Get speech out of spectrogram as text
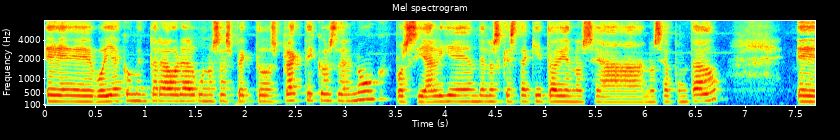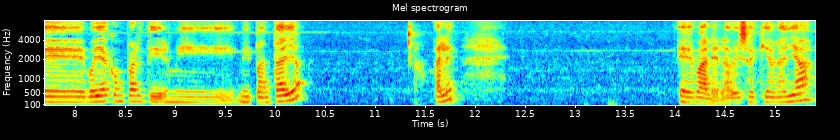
eh, voy a comentar ahora algunos aspectos prácticos del NUC, por si alguien de los que está aquí todavía no se ha, no se ha apuntado. Eh, voy a compartir mi, pantalla, ¿vale? Eh, vale, la veis aquí ahora ya.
